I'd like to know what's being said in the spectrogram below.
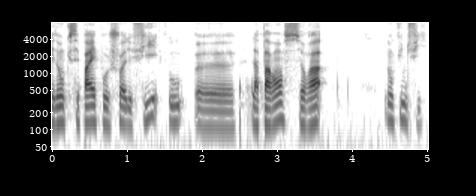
Et donc c'est pareil pour le choix de fille où euh, l'apparence sera donc une fille.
